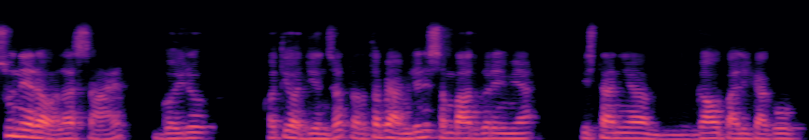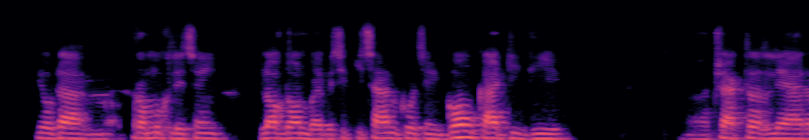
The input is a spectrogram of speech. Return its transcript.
सुनेर होला सायद गहिरो कति अध्ययन छ तर तपाईँ हामीले नै संवाद गऱ्यौँ यहाँ। स्थानीय गाउँपालिकाको एउटा प्रमुखले चाहिँ लकडाउन भएपछि किसानको चाहिँ गहुँ काटिदिए ट्र्याक्टर ल्याएर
